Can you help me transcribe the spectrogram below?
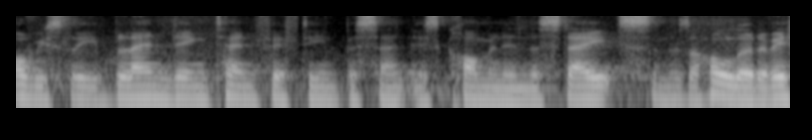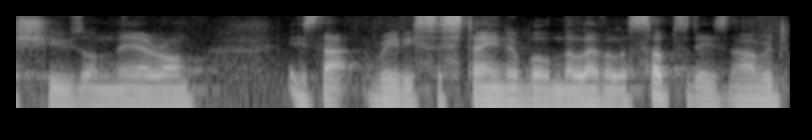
obviously blending 10, 15% is common in the States, and there's a whole load of issues on there on is that really sustainable and the level of subsidies, and I would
